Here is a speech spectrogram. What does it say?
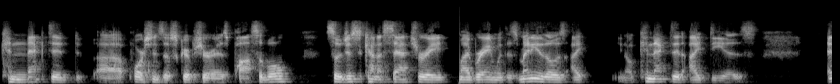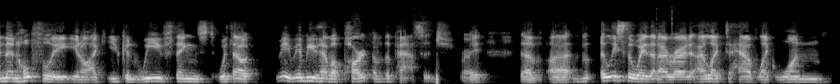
connected uh, portions of scripture as possible. So just to kind of saturate my brain with as many of those, I you know, connected ideas, and then hopefully, you know, you can weave things without maybe you have a part of the passage, right? Of, uh, at least the way that I write it, I like to have like one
